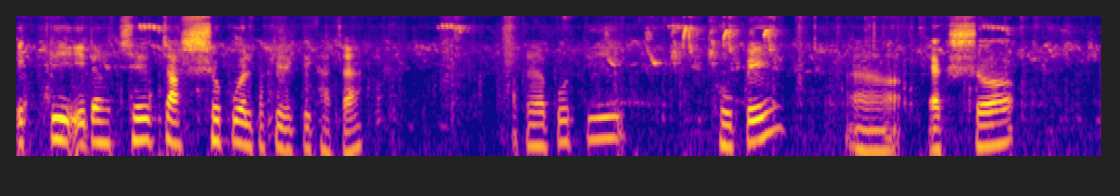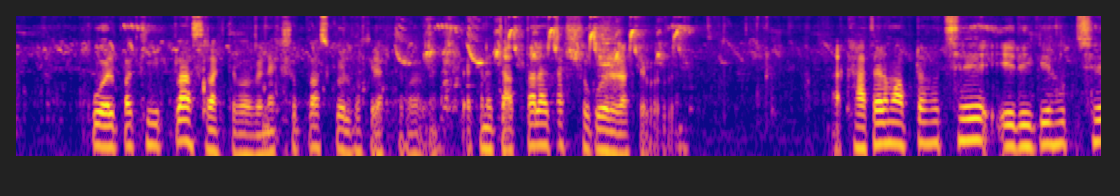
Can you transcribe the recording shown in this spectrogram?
একটি, এটা হচ্ছে চারশো কোয়েল পাখির একটি খাঁচা। আপনারা প্রতি খোপে একশো কোয়েল পাখি প্লাস রাখতে পারবেন, একশো প্লাস কোয়েল পাখি রাখতে পারবেন। এখানে চারতলায় চারশো কোয়েল রাখতে পারবেন। আর খাঁচার মাপটা হচ্ছে এদিকে হচ্ছে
